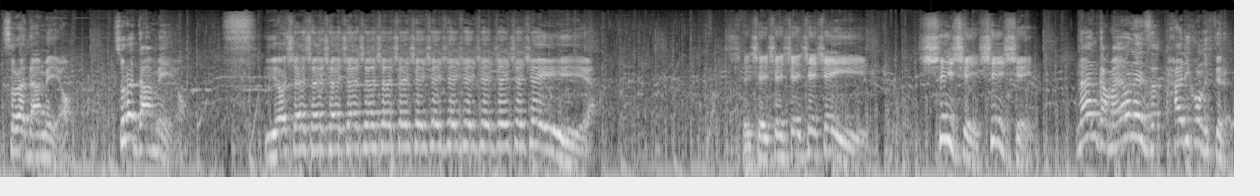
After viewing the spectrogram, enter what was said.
それはダメよ。それはダメよ。よしよしよしよしよしよしよしよしよしよしよしよしよしよしよしシェイシェイシェイシェイシェイシェイシェイシェイシェイシェイなんかマヨネーズ入り込んできてる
